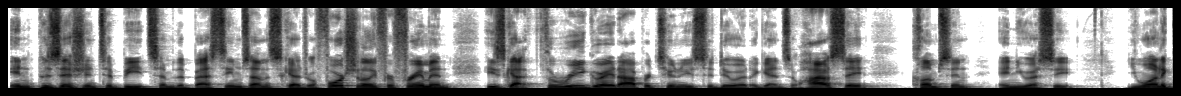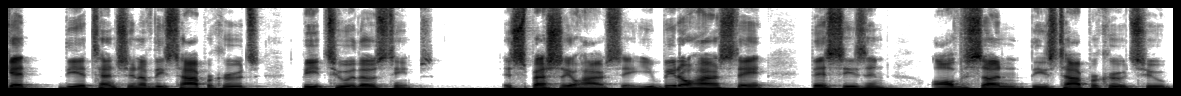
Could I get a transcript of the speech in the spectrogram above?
in position to beat some of the best teams on the schedule. Fortunately for Freeman, he's got three great opportunities to do it against Ohio State, Clemson, and USC. You want to get the attention of these top recruits? Beat two of those teams, especially Ohio State. You beat Ohio State this season, all of a sudden, these top recruits who,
